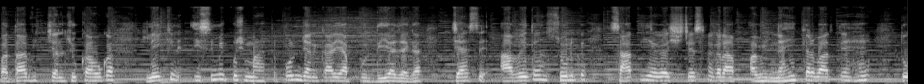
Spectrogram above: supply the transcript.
पता भी चल चुका होगा, लेकिन इसमें कुछ महत्वपूर्ण जानकारी आपको दिया जाएगा। जैसे आवेदन शुल्क साथ ही अगर रजिस्ट्रेशन अगर आप अभी नहीं करवाते हैं तो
